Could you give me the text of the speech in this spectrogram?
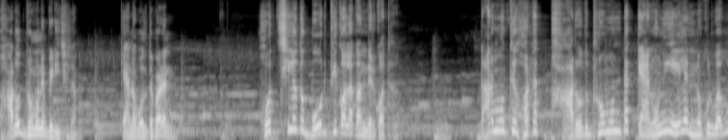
ভারত ভ্রমণে বেরিয়েছিলাম। কেন বলতে পারেন? হচ্ছিল তো বরফি কলাকান্দের কথা। তার মধ্যে হঠাৎ ভারত ভ্রমণটা কেন নিয়ে এলেন নকুরবাবু?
